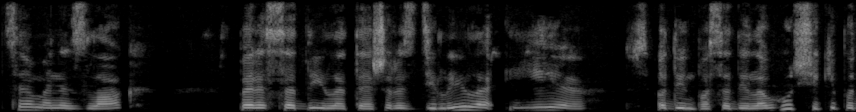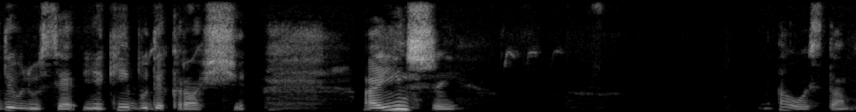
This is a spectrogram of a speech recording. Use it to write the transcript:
Це в мене злак. Пересадила теж, розділила і один посадила в горщик і подивлюся, який буде краще. А інший, а ось там,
